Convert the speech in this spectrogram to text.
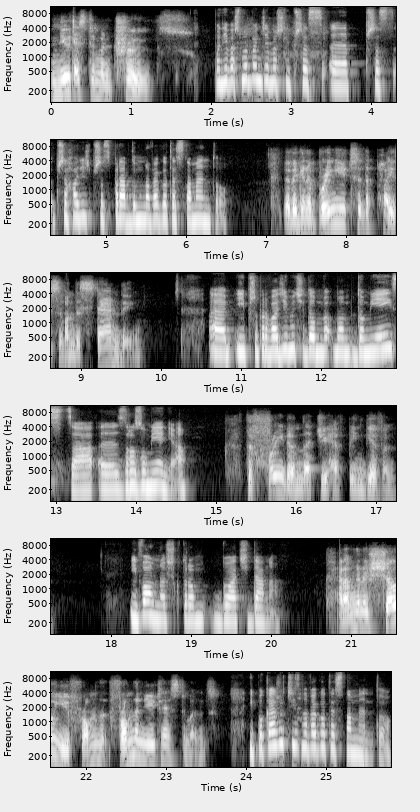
New Testament truths. Ponieważ my będziemy szli przez, e, przez, przechodzić przez prawdę Nowego Testamentu. That are going to bring you to the place of understanding. E, i przyprowadzimy Cię do, do miejsca e, zrozumienia the freedom that you have been given. i wolność, którą była Ci dana. And I'm going to show you from from the New Testament I pokażę Ci z Nowego Testamentu,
